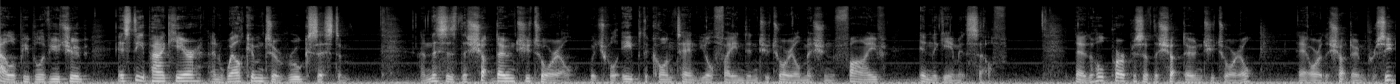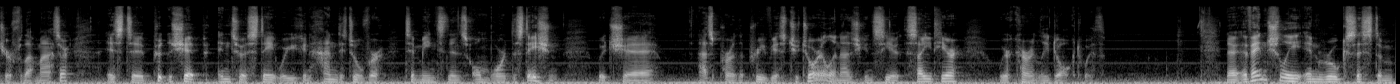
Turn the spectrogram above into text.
Hello people of YouTube, it's deephack here and welcome to Rogue System. And this is the shutdown tutorial, which will ape the content you'll find in tutorial mission 5 in the game itself. Now the whole purpose of the shutdown tutorial, uh, or the shutdown procedure for that matter, is to put the ship into a state where you can hand it over to maintenance on board the station, which uh, as per the previous tutorial and as you can see out the side here, we're currently docked with. Now eventually in Rogue System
